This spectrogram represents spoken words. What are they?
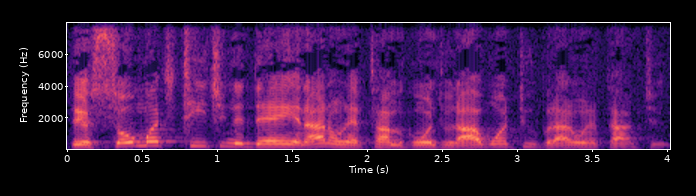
There's so much teaching today, and I don't have time to go into it. I want to, but I don't have time to.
